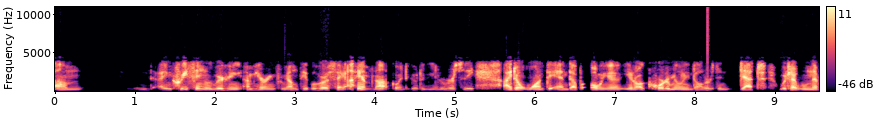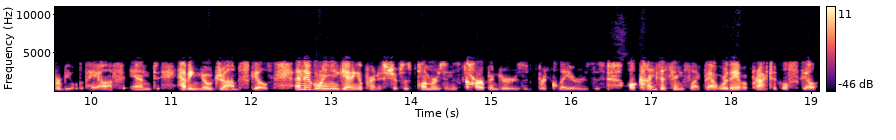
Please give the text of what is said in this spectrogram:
um, increasingly we're hearing, I'm hearing from young people who are saying, I am not going to go to the university. I don't want to end up owing a, you know, a quarter million dollars in debt, which I will never be able to pay off and having no job skills. And they're going and getting apprenticeships as plumbers and as carpenters, as bricklayers, as all kinds of things like that where they have a practical skill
